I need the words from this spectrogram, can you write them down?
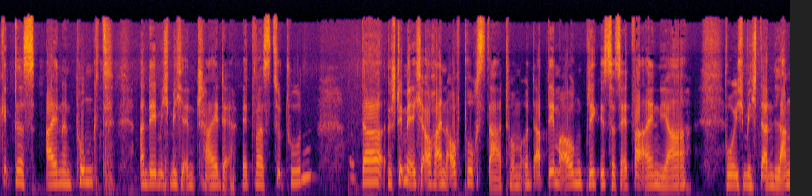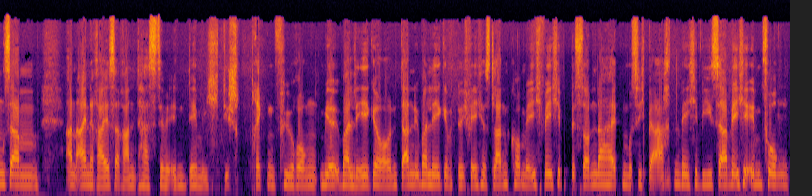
gibt es einen Punkt, an dem ich mich entscheide, etwas zu tun. Da bestimme ich auch ein Aufbruchsdatum. Und ab dem Augenblick ist es etwa ein Jahr, wo ich mich dann langsam an eine Reise rantaste, indem ich die Streckenführung mir überlege und dann überlege, durch welches Land komme ich, welche Besonderheiten muss ich beachten, welche Visa, welche Impfungen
